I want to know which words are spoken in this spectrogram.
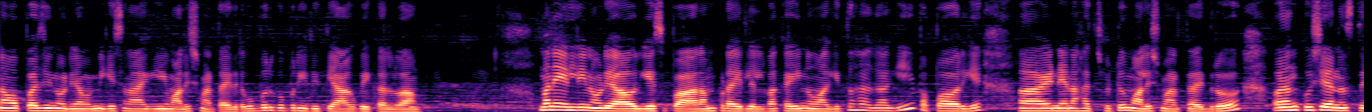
ನಾವು ಅಪ್ಪಾಜಿ ನೋಡಿ ನಮ್ಮ ಮಮ್ಮಿಗೆ ಚೆನ್ನಾಗಿ ಮಾಲಿಷ್ ಮಾಡ್ತಾಯಿದ್ದಾರೆ ಒಬ್ರಿಗೊಬ್ರು ಈ ರೀತಿ ಆಗಬೇಕಲ್ವಾ? ಮನೆಯಲ್ಲಿ ನೋಡಿ ಅವ್ರಿಗೆ ಸ್ವಲ್ಪ ಆರಾಮ್ ಕೂಡ ಇರಲಿಲ್ವ? ಕೈ ನೋವಾಗಿತ್ತು. ಹಾಗಾಗಿ ಪಪ್ಪ ಅವರಿಗೆ ಎಣ್ಣೆನ ಹಚ್ಬಿಟ್ಟು ಮಾಲಿಷ್ ಮಾಡ್ತಾಯಿದ್ರು ನಂಗೆ ಖುಷಿ ಅನ್ನಿಸ್ತು,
